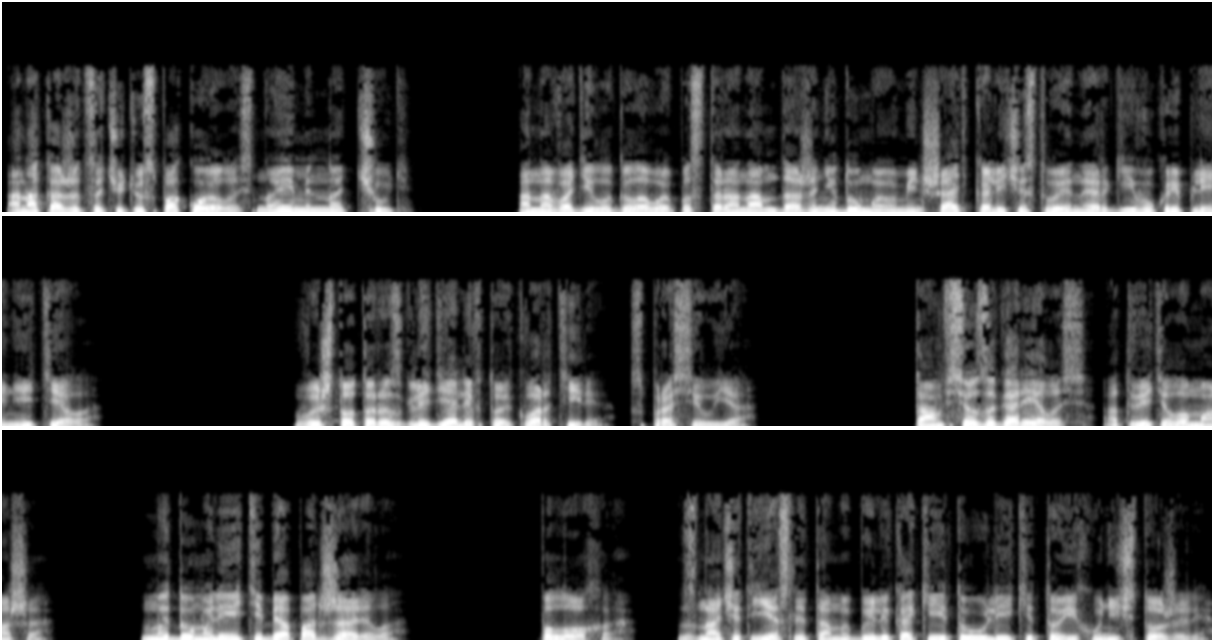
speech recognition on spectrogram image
Она, кажется, чуть успокоилась, но именно чуть. Она водила головой по сторонам, даже не думая уменьшать количество энергии в укреплении тела. «Вы что-то разглядели в той квартире?» — спросил я. «Там все загорелось», — ответила Маша. «Мы думали, и тебя поджарило». «Плохо. Значит, если там и были какие-то улики, то их уничтожили.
